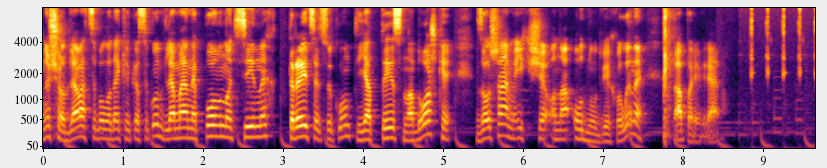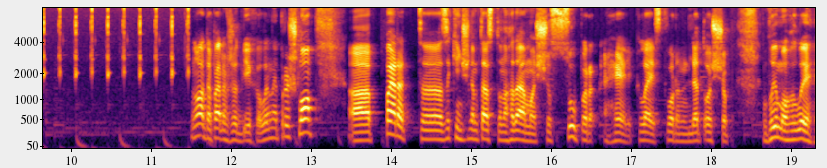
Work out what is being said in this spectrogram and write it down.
Ну що, для вас це було декілька секунд. Для мене повноцінних 30 секунд. Я тис на дошки. Залишаємо їх ще на 1-2 хвилини та перевіряємо. Ну а тепер вже 2 хвилини пройшло. Перед е, закінченням тесту нагадаємо, що супергель клей створений для того, щоб ви могли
